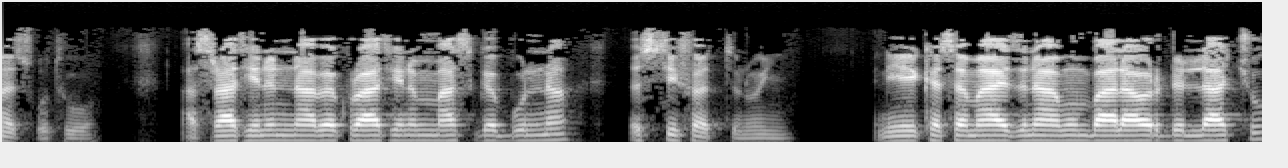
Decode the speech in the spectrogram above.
መጽውቱ፣ አስራቴንና በኩራቴንም አስገቡና እስቲ ፈትኑኝ። እኔ ከሰማይ ዝናሙን ባላወርድላችሁ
